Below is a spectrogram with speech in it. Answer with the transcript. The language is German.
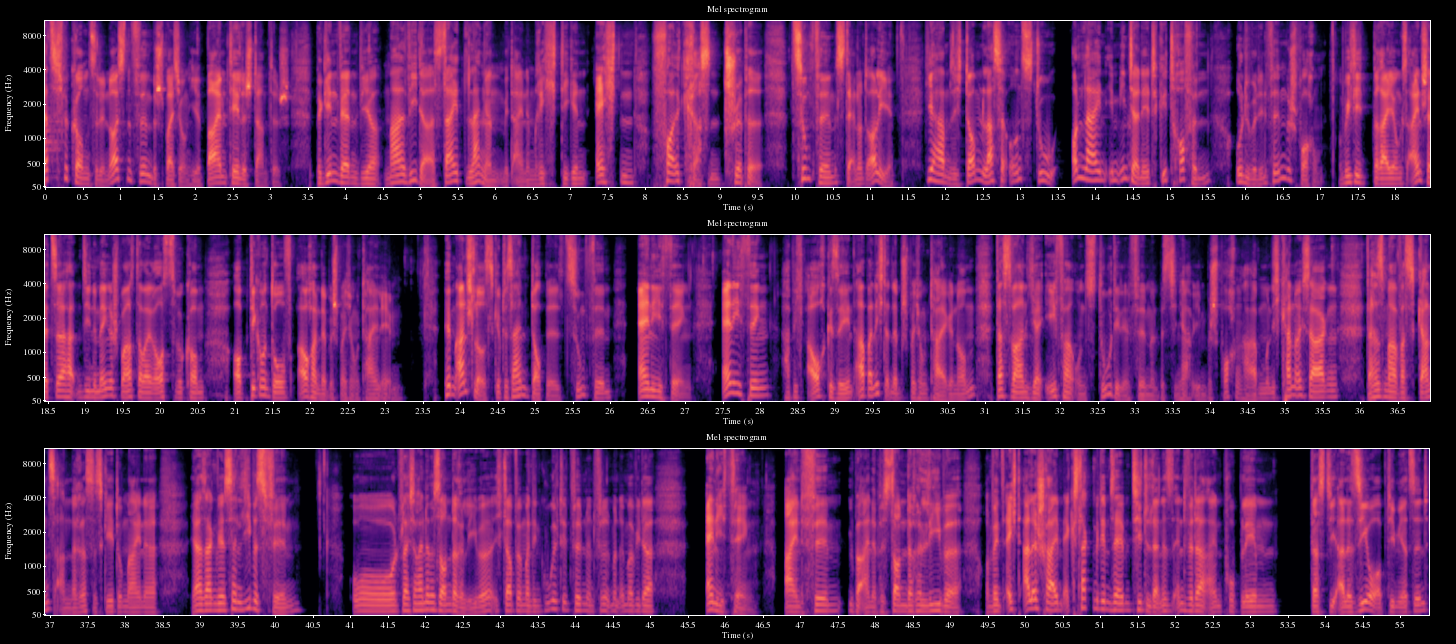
Herzlich willkommen zu den neuesten Filmbesprechungen hier beim Telestammtisch. Beginnen werden wir mal wieder seit langem mit einem richtigen, echten, voll krassen Triple zum Film Stan und Ollie. Hier haben sich Dom, Lasse und Stu online im Internet getroffen und über den Film gesprochen. Und wie ich die drei Jungs einschätze, hatten die eine Menge Spaß dabei rauszubekommen, ob Dick und Doof auch an der Besprechung teilnehmen. Im Anschluss gibt es ein Doppel zum Film Anything. Anything habe ich auch gesehen, aber nicht an der Besprechung teilgenommen. Das waren hier Eva und Stu, die den Film ein bisschen ja eben besprochen haben. Und ich kann euch sagen, das ist mal was ganz anderes. Es geht um eine, ja, sagen wir, es ist ein Liebesfilm. Und vielleicht auch eine besondere Liebe. Ich glaube, wenn man den googelt, den Film, dann findet man immer wieder Anything. Ein Film über eine besondere Liebe. Und wenn es echt alle schreiben, exakt mit demselben Titel, dann ist es entweder ein Problem dass die alle SEO-optimiert sind.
